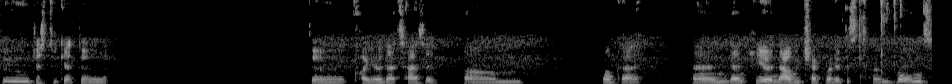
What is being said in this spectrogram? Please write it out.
2 just to get the the player that has it. Um, okay, and then here now we check whether this turn wins.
